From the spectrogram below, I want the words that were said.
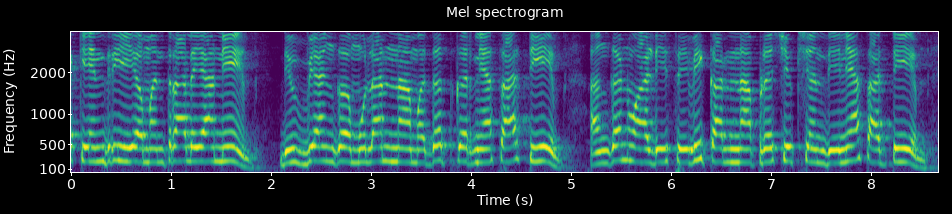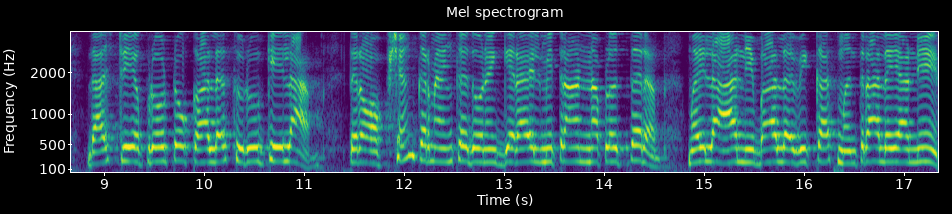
केंद्रीय मंत्रालयाने दिव्यांग मुलांना मदत करण्यासाठी अंगणवाडी सेविकांना प्रशिक्षण देण्यासाठी राष्ट्रीय प्रोटोकॉल सुरू केला? तर ऑप्शन क्रमांक दोन योग्य राहील मित्रांना प्रोत्तर. महिला आणि बाल विकास मंत्रालयाने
